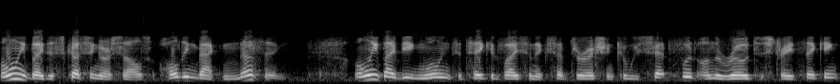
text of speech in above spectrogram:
Only by discussing ourselves, holding back nothing, only by being willing to take advice and accept direction could we set foot on the road to straight thinking,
